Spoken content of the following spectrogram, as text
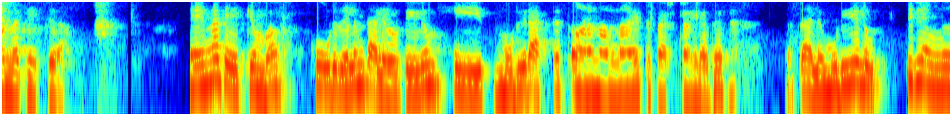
എണ്ണ തേക്കുക. എണ്ണ തേക്കുമ്പോൾ കൂടുതലും തലയോട്ടിയിലും ഈ മുടിയുടെ അറ്റത്തുമാണ് നന്നായിട്ട് പരട്ടേണ്ടത്. തലമുടിയിൽ ഒത്തിരി അങ്ങ്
